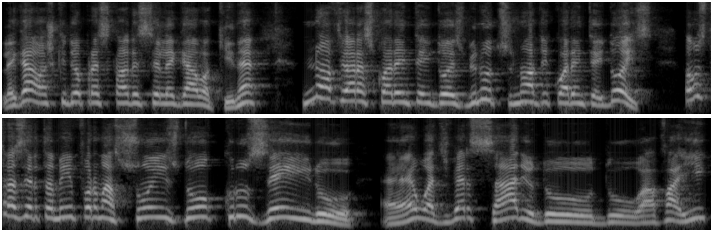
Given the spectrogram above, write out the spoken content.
Legal? Acho que deu para esclarecer legal aqui, né? 9 horas 42 minutos, 9 e 42 Vamos trazer também informações do Cruzeiro, é o adversário do, do Havaí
